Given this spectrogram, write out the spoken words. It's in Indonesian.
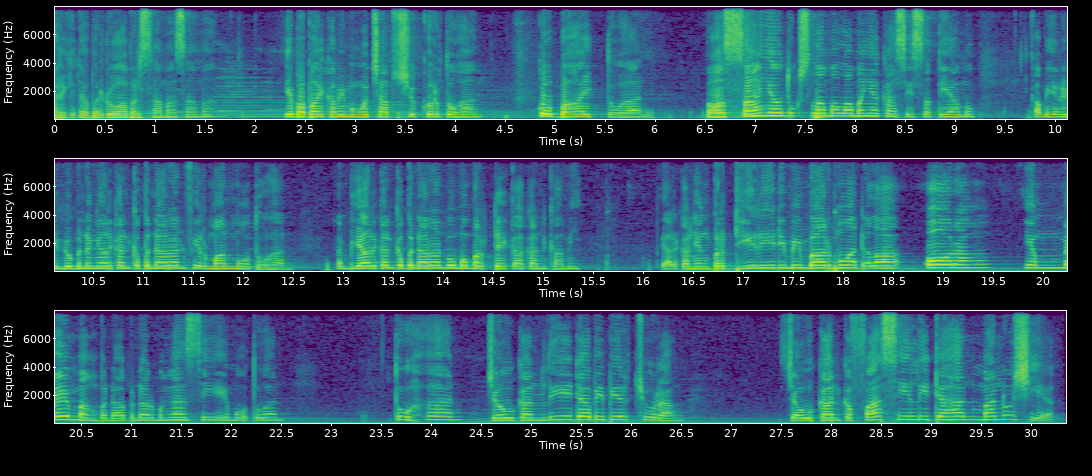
Mari kita berdoa bersama-sama. Ya Bapak kami mengucap syukur Tuhan. Kau baik Tuhan. Bahasanya untuk selama-lamanya kasih setiamu. Kami rindu mendengarkan kebenaran firman-Mu Tuhan. Dan biarkan kebenaran-Mu memerdekakan kami. Biarkan yang berdiri di mimbar-Mu adalah orang yang memang benar-benar mengasihi-Mu Tuhan. Tuhan, jauhkan lidah bibir curang. Jauhkan kefasih lidahan manusia.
